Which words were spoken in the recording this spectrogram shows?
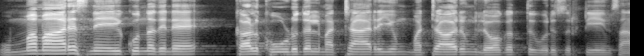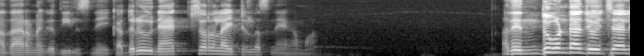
ഉമ്മമാരെ ഉമ്മമാരെ സ്നേഹിക്കുന്നതിനേക്കാൾ കൂടുതൽ മറ്റാരെയും മറ്റാരും ലോകത്ത് ഒരു സൃഷ്ടിയെയും സാധാരണഗതിയിൽ സ്നേഹിക്കുക അതൊരു നാച്ചുറലായിട്ടുള്ള സ്നേഹമാണ്. അതെന്തുകൊണ്ടാന്ന് ചോദിച്ചാൽ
